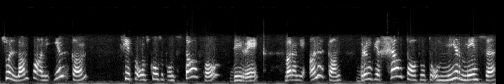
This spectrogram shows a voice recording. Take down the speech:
So landbou aan die een kant gee vir ons kos op ons tafel direk, maar aan die ander kant bring weer geld tafel toe om meer mense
